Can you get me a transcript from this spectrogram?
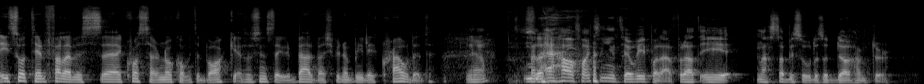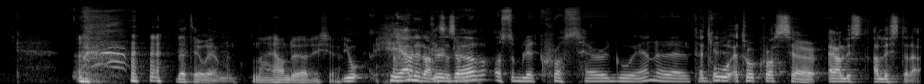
i så tilfelle, hvis eh, Crosshair nå kommer tilbake, så syns jeg Bad Batch begynner å bli litt crowded. Ja. Men jeg har faktisk ingen teori på det, for i neste episode så dør Hunter. Det er teorien min. Nei, han dør ikke. Jo, hele denne Hunter sesongen dør, og så blir Crosshair god igjen? Er det det du Jeg tenker? tror, jeg tror Crosshair Jeg har lyst, jeg har lyst til det.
